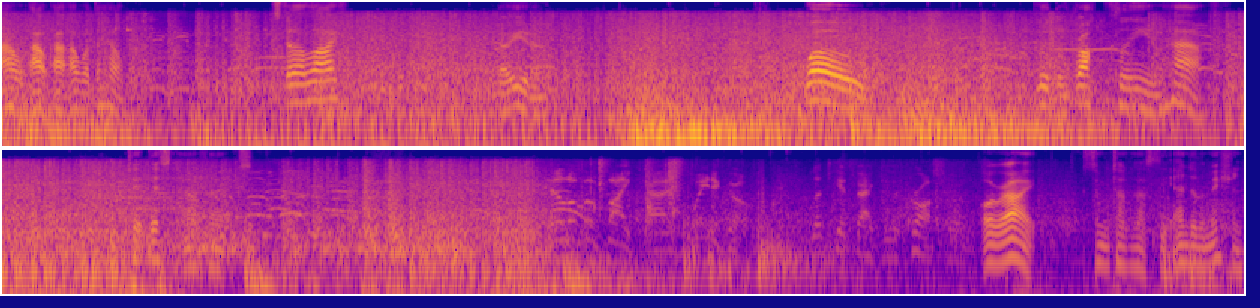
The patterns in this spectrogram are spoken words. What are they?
Ow, ow, ow, ow, what the hell? Still alive? No, you don't. Whoa! Blew the rock clean in half. Take this now, thanks. Hell of a fight, guys. Way to go. Let's get back to the crossroads. Alright. Sometimes that's the end of the mission.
